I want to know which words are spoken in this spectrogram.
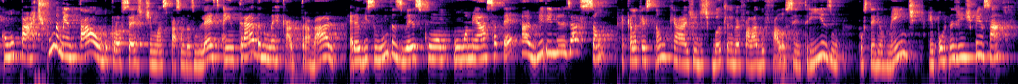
Como parte fundamental do processo de emancipação das mulheres, a entrada no mercado do trabalho era vista muitas vezes como uma ameaça até à virilização. Aquela questão que a Judith Butler vai falar do falocentrismo posteriormente, é importante a gente pensar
